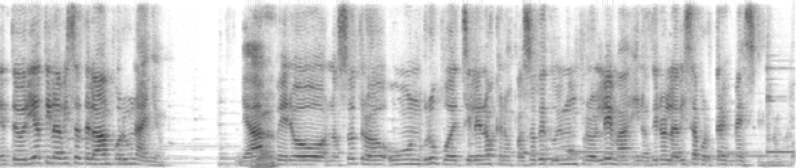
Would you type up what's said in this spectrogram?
en teoría a ti la visa te la dan por un año. ¿Ya? Pero nosotros, un grupo de chilenos que nos pasó que tuvimos un problema y nos dieron la visa por tres meses nomás.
